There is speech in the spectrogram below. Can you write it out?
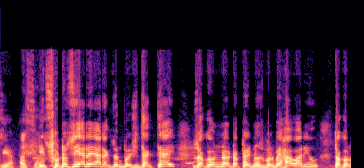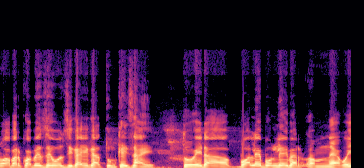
চেয়ার আচ্ছা। এই ছোট চেয়ারে আরেকজন বসে থাকতে হয় যখন ডক্টর ইনুজ বলবে হাউ আর ইউ তখন ও আবার কবে যে ও জিগায়েগা তুম খেইসায় তো এটা বলে বললে এবার ওই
